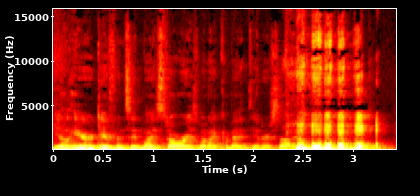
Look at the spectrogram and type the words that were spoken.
You'll hear a difference in my stories when I come out the other side.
